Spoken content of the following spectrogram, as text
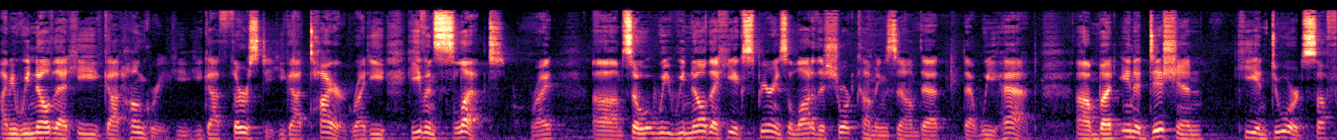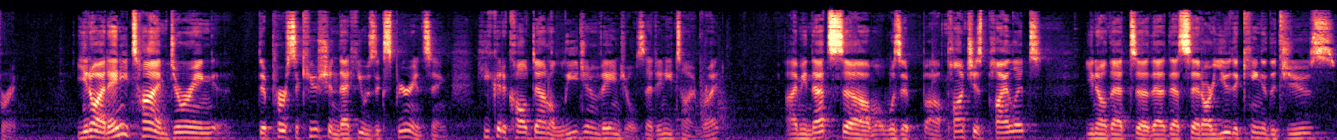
I mean, we know that he got hungry, he, he got thirsty, he got tired, right? He, he even slept, right? Um, so we, we know that he experienced a lot of the shortcomings um, that, that we had. Um, but in addition, he endured suffering. You know, at any time during the persecution that he was experiencing, he could have called down a legion of angels at any time, right? I mean, that's, um, was it uh, Pontius Pilate, you know, that, uh, that, that said, Are you the king of the Jews?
